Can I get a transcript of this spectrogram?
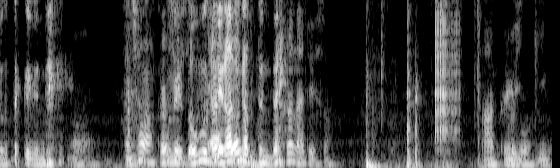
역대급인데 어. 괜찮아 그럴 수 오늘 있어 너무 야, 계란 그런- 같은데 그런 날도 있어 아 그리고 거의 이거.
